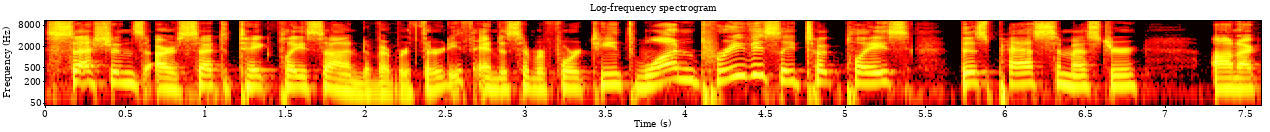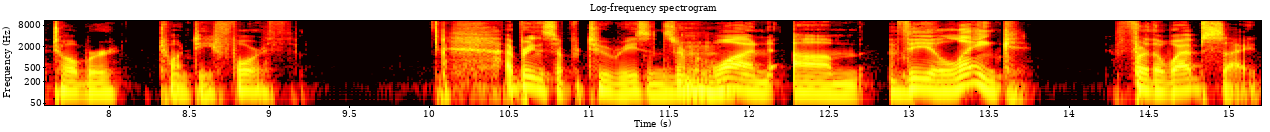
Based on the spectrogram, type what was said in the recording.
Sessions are set to take place on November 30th and December 14th. One previously took place this past semester on October 24th. I bring this up for two reasons. Number one, um, the link for the website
